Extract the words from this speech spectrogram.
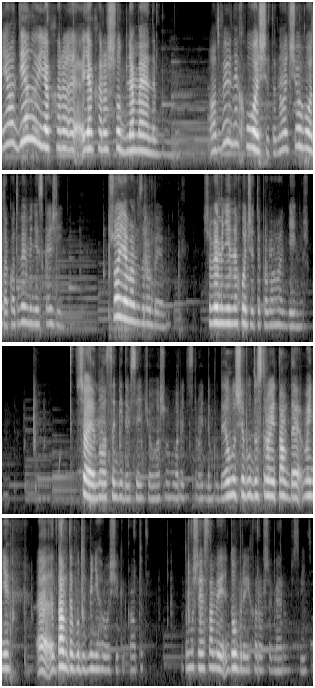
Я делаю як, хоро- як хорошо для мене буде. А от ви не хочете. Ну от чого так? От ви мені скажіть. Що я вам зробив? Що ви мені не хочете допомагати денежкою? Все, я вас обідався, нічого в вашому городі строїти не буду. Я лучше буду строїти там, де мені. Е, там, де будуть мені грошики капати. Тому що я самий добрий і хороший мер у світі.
